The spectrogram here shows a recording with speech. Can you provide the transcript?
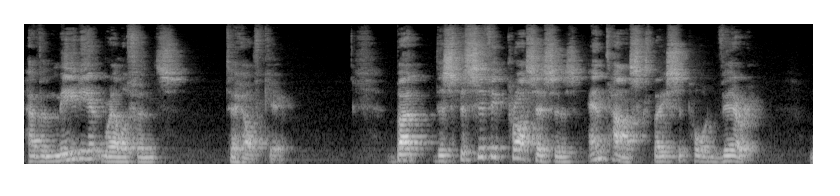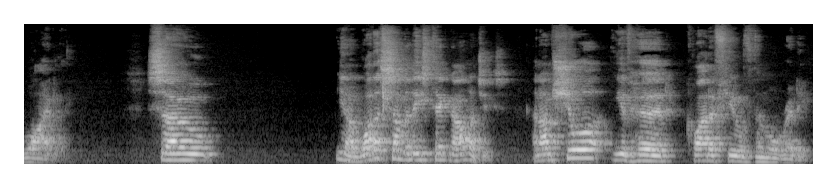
have immediate relevance to healthcare, but the specific processes and tasks they support vary widely. So, you know, what are some of these technologies? And I'm sure you've heard quite a few of them already.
